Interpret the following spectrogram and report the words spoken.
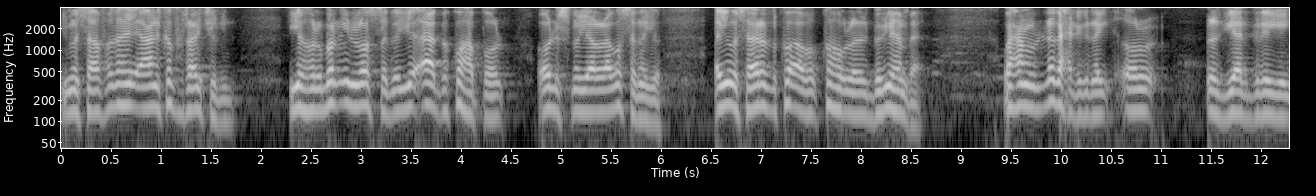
iyo masaafadahii aanay ka faraan jirin iyo horumar in loo sameeyo aagga ku habboon oo dhismayaal lagu sameeyo ayuu wasaaradda ku howlada beryahanba waxaanu dhagax dhignay oo la diyaargareeyey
